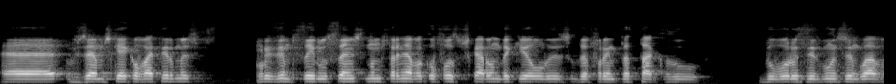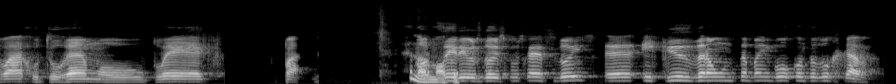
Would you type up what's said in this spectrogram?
Uh, vejamos quem é que ele vai ter, mas por exemplo, sair o Sancho, não me estranhava que ele fosse buscar um daqueles da frente de ataque do, do Borussia de Mönchengladbach, o Thuram ou o Plek. Pá, é normal. Serem os dois que buscar esses dois uh, e que darão também boa conta do recado.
